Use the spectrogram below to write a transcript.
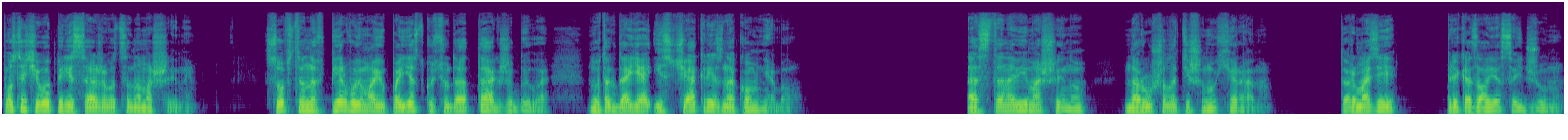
после чего пересаживаться на машины. Собственно, в первую мою поездку сюда также было, но тогда я и с Чакри знаком не был. «Останови машину», — нарушила тишину Хирану. «Тормози», — приказал я Сайджуну.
